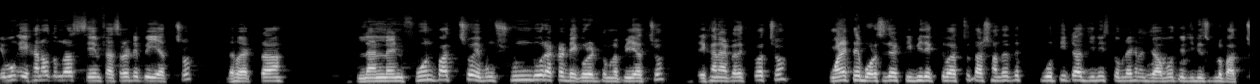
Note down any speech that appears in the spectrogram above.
এবং এখানেও তোমরা সেম ফ্যাসিলিটি পেয়ে যাচ্ছ। দেখো, একটা ল্যান্ডলাইন ফোন পাচ্ছ এবং সুন্দর একটা ডেকোরেট তোমরা পেয়ে যাচ্ছ। এখানে একটা দেখতে পাচ্ছ? অনেকটাই বড় সাইজের টিভি দেখতে পাচ্ছ। তার সাথে সাথে প্রতিটা জিনিস তোমরা এখানে যাবতীয় জিনিসগুলো পাচ্ছ।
